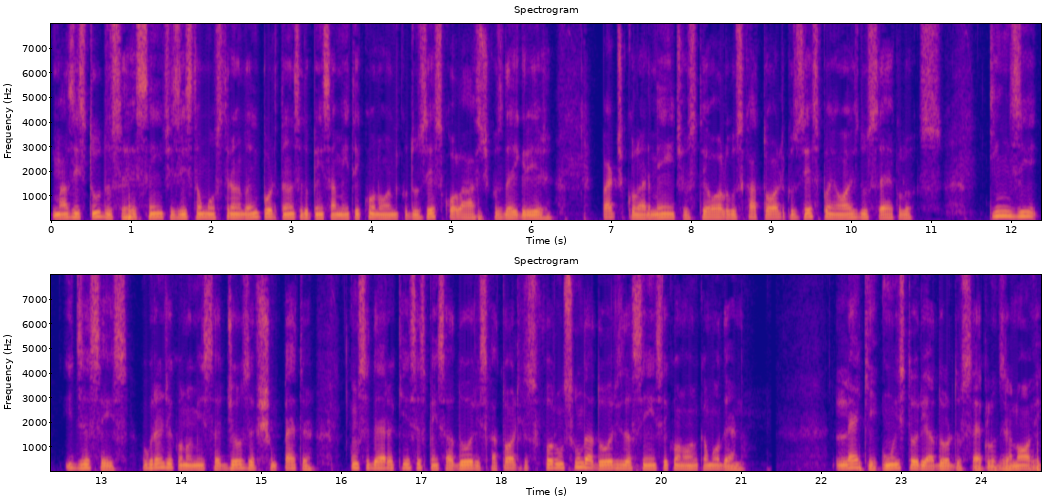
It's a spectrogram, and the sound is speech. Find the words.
mas estudos recentes estão mostrando a importância do pensamento econômico dos escolásticos da Igreja, particularmente os teólogos católicos espanhóis dos séculos XV e XVI. O grande economista Joseph Schumpeter considera que esses pensadores católicos foram os fundadores da ciência econômica moderna. Leck, um historiador do século XIX,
